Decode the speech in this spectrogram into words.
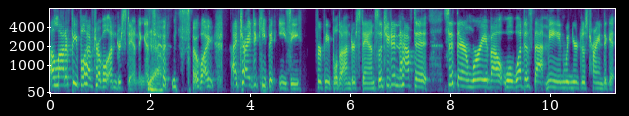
a lot of people have trouble understanding it. Yeah. so I I tried to keep it easy for people to understand so that you didn't have to sit there and worry about, well, what does that mean when you're just trying to get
